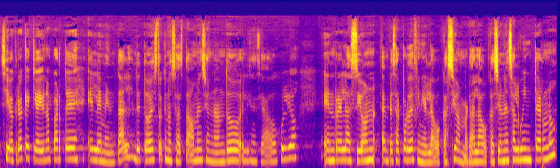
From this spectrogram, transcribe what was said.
Sí, yo creo que aquí hay una parte elemental de todo esto que nos ha estado mencionando el licenciado Julio, en relación a empezar por definir la vocación, ¿verdad? La vocación es algo interno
